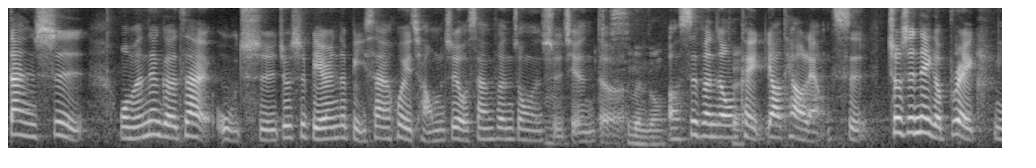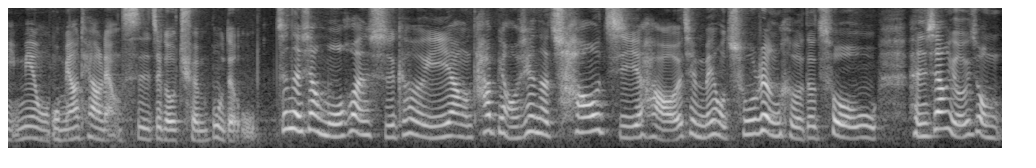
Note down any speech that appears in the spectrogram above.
但是我们那个在舞池，就是别人的比赛会场，我们只有三分钟的时间的，四分钟哦，四分钟可以要跳两次，就是那个 break 里面，我们要跳两次这个全部的舞，真的像魔幻时刻一样，他表现的超级好，而且没有出任何的错误，很像有一种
